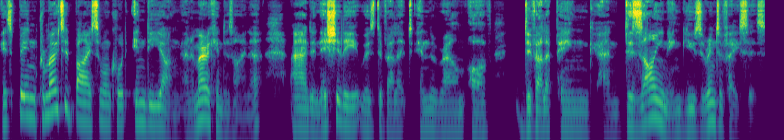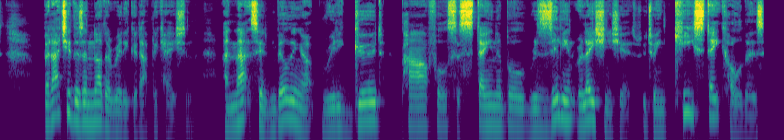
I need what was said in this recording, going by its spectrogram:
It's been promoted by someone called Indi Young, an American designer, and initially it was developed in the realm of developing and designing user interfaces. But actually, there's another really good application, and that's in building up really good, powerful, sustainable, resilient relationships between key stakeholders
